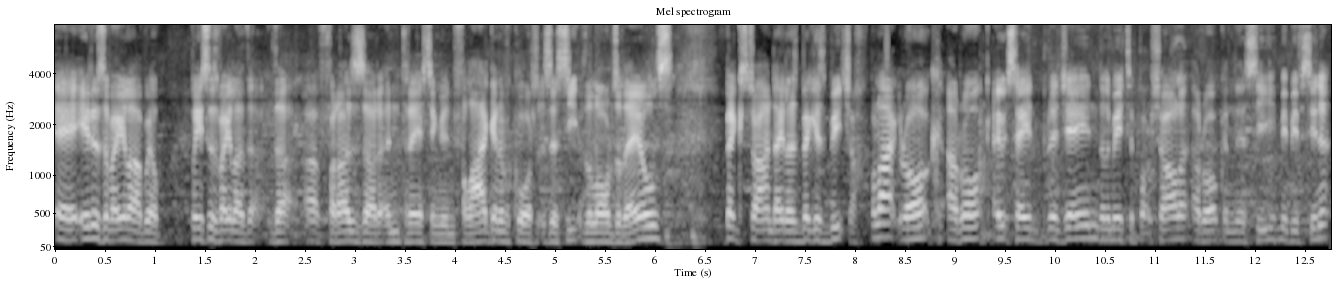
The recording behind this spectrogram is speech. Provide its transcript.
uh, areas of Islay. Well, places Islay that, that uh, for us are interesting. Finlaggan, of course, is the seat of the Lords of the Isles. Big Strand, Islay's biggest beach, black rock, a rock outside Bridgend on the way to Port Charlotte, a rock in the sea, maybe you've seen it.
